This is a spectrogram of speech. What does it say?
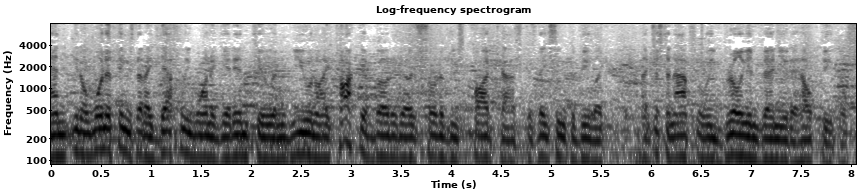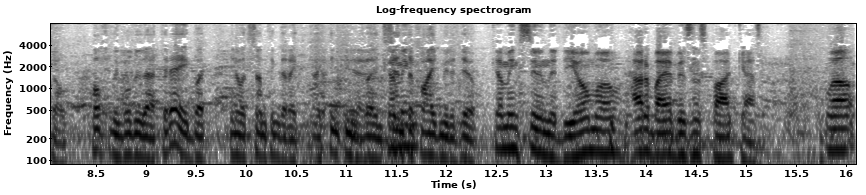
and you know, one of the things that I definitely want to get into, and you and I talked about it, are sort of these podcasts because they seem to be like uh, just an absolutely brilliant venue to help people. So hopefully we'll do that today. But you know, it's something that I, I think you've Yeah, uh, coming- incentivized me to do. Coming soon, the Diomo How to Buy a Business podcast. Well,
